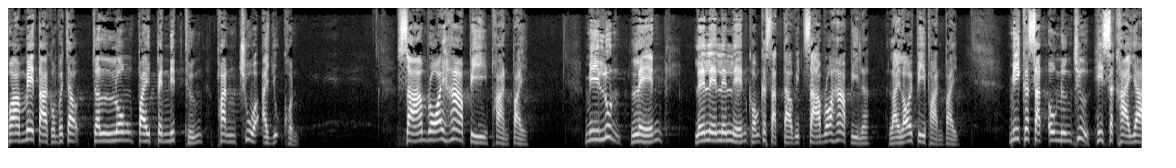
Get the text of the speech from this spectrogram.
ความเมตตาของพระเจ้าจะลงไปเป็นนิตย์ถึงพันชั่วอายุคนสามร้อยห้าปีผ่านไป มีรุ่นเหลนเหลนเหลนเหลนเหลนของกษัตริย์ดาวิดสามร้อยห้าปีนะ หลายร้อยปีผ่านไป มีกษัตริย์องค์หนึ่งชื่อฮิสคียาห์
